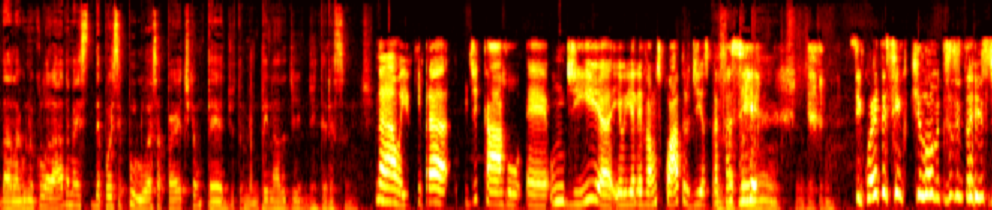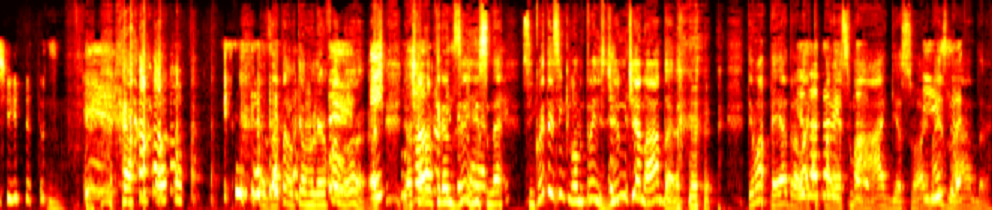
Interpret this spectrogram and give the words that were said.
da Laguna Colorada, mas depois você pulou essa parte que é um tédio também, não tem nada de, de interessante. Não, e aqui para de carro, é, um dia eu ia levar uns quatro dias para fazer Exatamente, exatamente. 55 quilômetros em três dias. Hum. Exatamente o que a mulher falou. Acho- eu acho que ela tava querendo dizer isso, né? 55 km em 3 dias não tinha nada. Tem uma pedra lá que Exatamente, parece uma não. águia só e mais Isso. nada.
